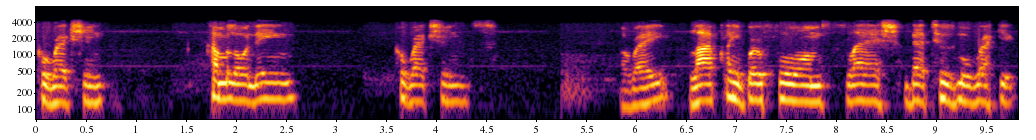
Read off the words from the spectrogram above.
correction, common law name, corrections. All right. Live claim birth forms slash baptismal records.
